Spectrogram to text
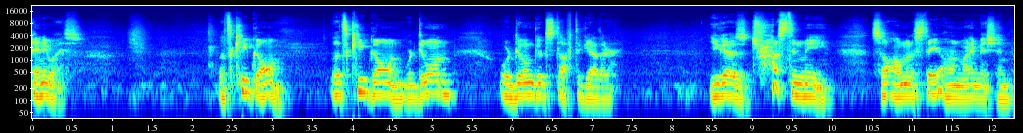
Anyways, let's keep going. Let's keep going. We're doing we're doing good stuff together. You guys trust in me. So I'm going to stay on my mission.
